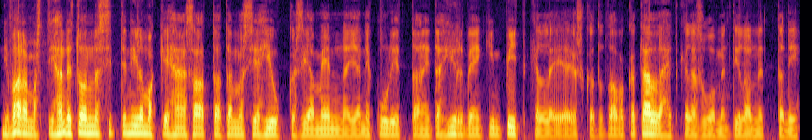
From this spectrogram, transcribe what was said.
niin varmasti ne tuonne sitten ilmakehään saattaa tämmöisiä hiukkasia mennä ja ne kuljettaa niitä hirveänkin pitkälle. Ja jos katsotaan vaikka tällä hetkellä Suomen tilannetta, niin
